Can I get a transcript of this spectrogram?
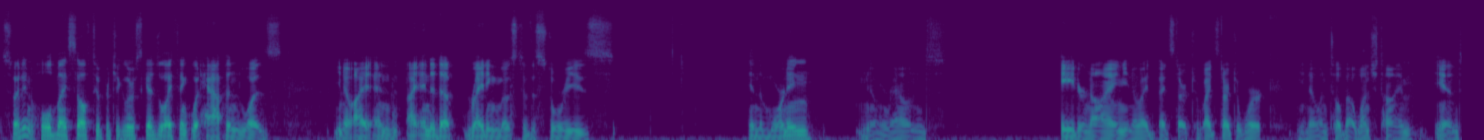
So I didn't hold myself to a particular schedule. I think what happened was, you know, I and I ended up writing most of the stories in the morning you know around eight or nine you know I'd, I'd start to I'd start to work you know until about lunchtime. And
